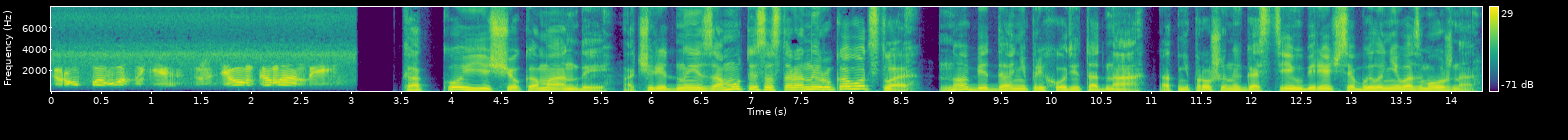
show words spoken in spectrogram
группа в воздухе. Ждем команды. Какой еще команды? Очередные замуты со стороны руководства? Но беда не приходит одна. От непрошенных гостей уберечься было невозможно.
